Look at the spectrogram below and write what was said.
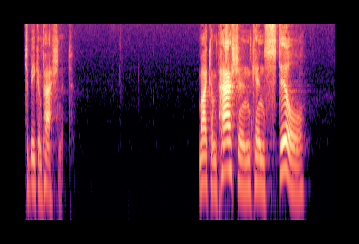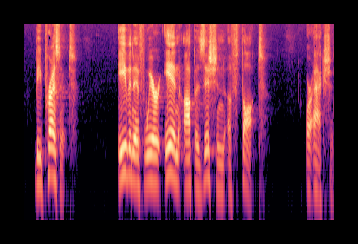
to be compassionate my compassion can still be present, even if we're in opposition of thought or action.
